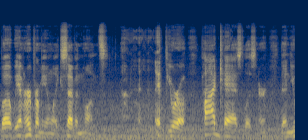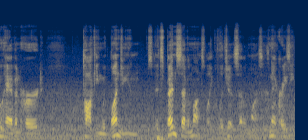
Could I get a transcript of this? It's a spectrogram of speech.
but we haven't heard from you in like seven months? if you're a podcast listener, then you haven't heard Talking with Bungie in it's been seven months, like legit seven months. Isn't that crazy?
